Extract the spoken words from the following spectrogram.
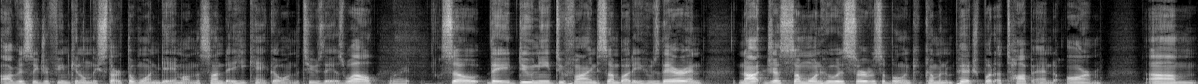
obviously, Jaffine can only start the one game on the Sunday. He can't go on the Tuesday as well. Right. So they do need to find somebody who's there and not just someone who is serviceable and can come in and pitch, but a top end arm. Um,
